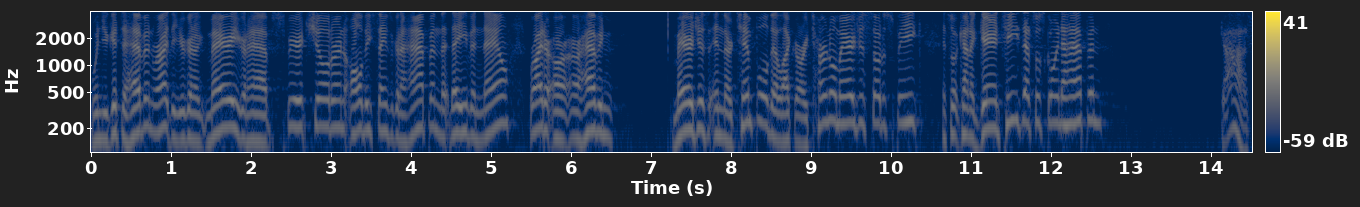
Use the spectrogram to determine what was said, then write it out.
when you get to heaven, right, that you're going to marry, you're going to have spirit children, all these things are going to happen, that they even now, right, are, are having marriages in their temple. They're like our eternal marriages, so to speak. And so it kind of guarantees that's what's going to happen. Guys,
